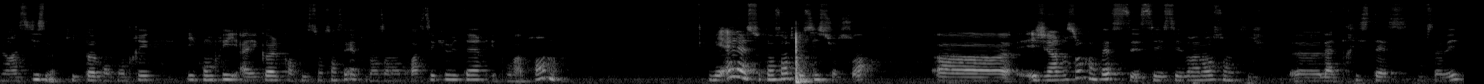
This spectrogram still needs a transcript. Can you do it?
le racisme qu'ils peuvent rencontrer, y compris à l'école quand ils sont censés être dans un endroit sécuritaire et pour apprendre. Mais elle, elle se concentre aussi sur soi. Euh, et j'ai l'impression qu'en fait, c'est vraiment son kiff. Euh, la tristesse, vous savez.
